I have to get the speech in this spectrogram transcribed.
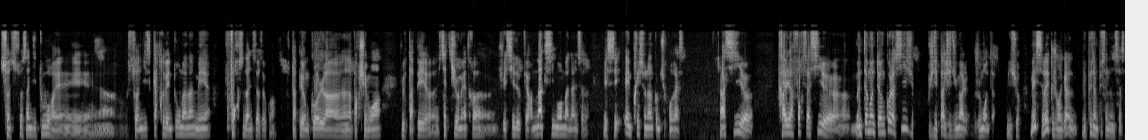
70 euh, tours et 70, euh, 80 tours même, mais force danseuse, quoi. taper un col, là, on en a par chez moi. Je vais taper 7 km. je vais essayer de faire un maximum en danseuse. Et c'est impressionnant comme tu progresses. Assis, euh, travailler à force assis, euh, maintenant monter un col assis, je, je dis pas que j'ai du mal, je monte, bien sûr. Mais c'est vrai que je regarde de plus en plus en danseuse.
